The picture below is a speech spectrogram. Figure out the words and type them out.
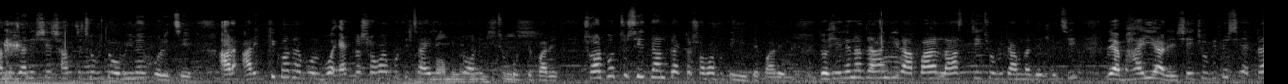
আমি জানি সে সাতটি ছবিতে অভিনয় করেছে। আর আরেকটি কথা বলব একটা সভাপতি চাইলে কিন্তু অনেক কিছু করতে পারে। সর্বোচ্চ সিদ্ধান্ত একটা সভাপতি নিতে পারে। তো হেলেনা জাহাঙ্গীর আপা লাস্ট যে ছবিটা আমরা দেখেছি ভাইয়ারে সেই ছবিতে সে একটা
